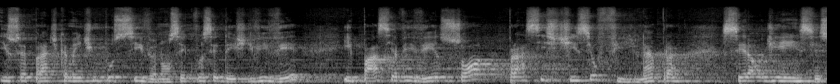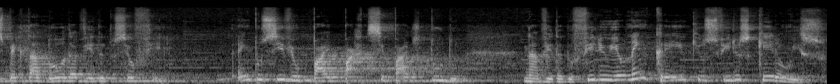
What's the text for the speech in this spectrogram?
Isso é praticamente impossível, a não ser que você deixe de viver e passe a viver só para assistir seu filho, né? para ser audiência, espectador da vida do seu filho. É impossível o pai participar de tudo na vida do filho e eu nem creio que os filhos queiram isso.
